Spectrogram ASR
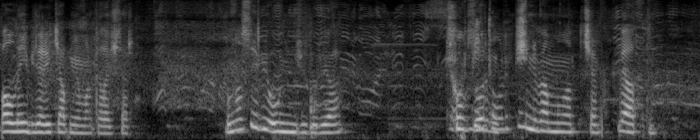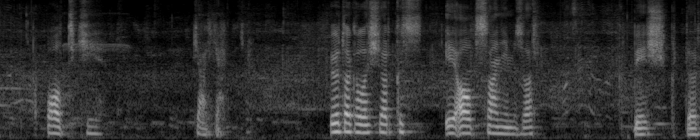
Vallahi bilerek yapmıyorum arkadaşlar. Bu nasıl bir oyuncudur ya? Çok Torpil, zor bir. torpil. Şimdi ben bunu atacağım. Ve attım. 6-2. Gel gel. gel. Evet arkadaşlar kız e, 6 saniyemiz var. 45, 44.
